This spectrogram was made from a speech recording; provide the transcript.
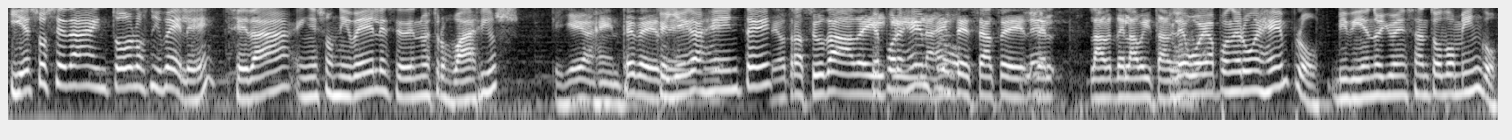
Y eso se da en todos los niveles, ¿eh? se da en esos niveles, se da en nuestros barrios. Que llega gente de, que llega gente de otras ciudades que, por ejemplo, la gente se hace de, la, de la vista. Le voy a poner un ejemplo, viviendo yo en Santo Domingo.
